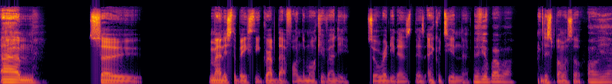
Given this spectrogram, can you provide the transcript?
Um, so managed to basically grab that for under market value. So already there's there's equity in there. With your brother. This is by myself. Oh yeah.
